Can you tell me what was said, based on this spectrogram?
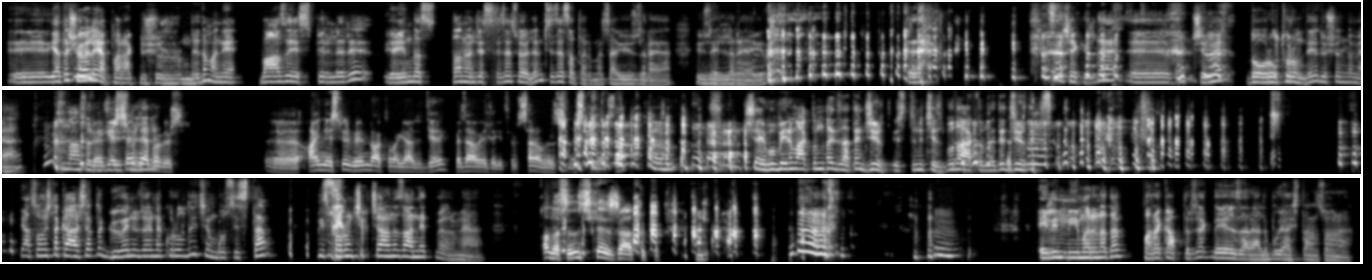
Ee, ya da şöyle yaparak düşürürüm dedim. Hani bazı esprileri yayından önce size söylerim, size satarım mesela 100 liraya, 150 liraya gibi. Ee, Bu şekilde e, bütçemi doğrulturum diye düşündüm yani. Bundan sonraki Bence şey de gelişmeleri yapabiliriz. Ee, aynı espri benim de aklıma geldi diyerek bedavaya da getiririz. Sen alırsın şey bu benim aklımdaydı zaten cırt üstünü çiz. Bu da aklımdaydı cırt. Ya sonuçta karşılıklı güven üzerine kurulduğu için bu sistem bir sorun çıkacağını zannetmiyorum yani. Anasını çıkarız rahatlıkla. Elin mimarına da para kaptıracak değiliz herhalde bu yaştan sonra.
